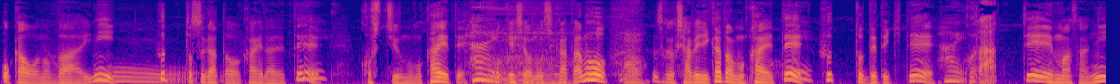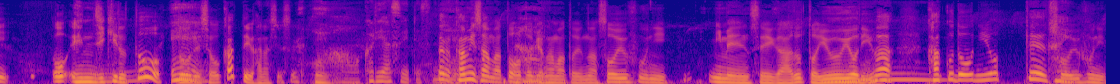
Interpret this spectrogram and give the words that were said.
お顔の場合にふっと姿を変えられてコスチュームも変えて、はい。お化粧の仕方も、それから喋り方も変えええてふっと出てきて、はい。ほらってエンマさんにを演じきるとええどうでしょうかっていう話ですね。あーわかりやすいですね。だから神様と仏様というのはそういうふうに二面性があるというよりは角度によってそういうふうに、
